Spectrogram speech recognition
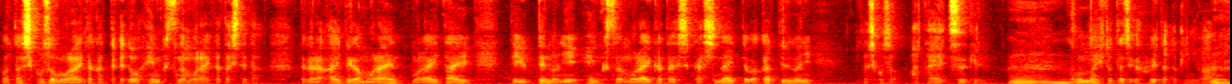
私こそもらいたかったけど偏屈なもらい方してた。だから相手がもらえもらいたいって言ってるのに偏屈なもらい方しかしないって分かってるのに私こそ与え続ける、うん。こんな人たちが増えた時には、うん。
